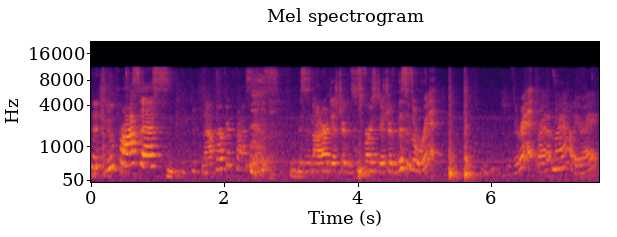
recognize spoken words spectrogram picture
Due process, not perfect process. This is not our district, this is first district, this is a writ. This is a writ, right up my alley, right?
